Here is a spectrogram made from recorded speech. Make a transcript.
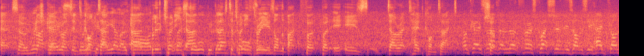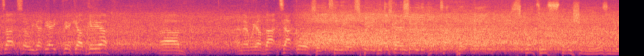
Yeah, so In which back eight runs into we're looking at contact. a yellow Uh, card. blue 20, Leicester uh, will be down Leicester 23 14. is on the back foot, but it is direct head contact. Okay, so Shot- that's a look. First question is obviously head contact. So we get the eight pick up here. Um, and then we have that tackle. So that's the real speed. We're just going to show you the contact point now. Scott is stationary, isn't he?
